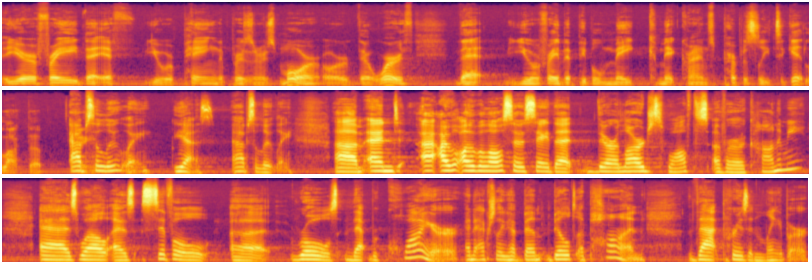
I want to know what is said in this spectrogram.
you're afraid that if you were paying the prisoners more or their worth, that you're afraid that people may commit crimes purposely to get locked up. Absolutely. Yes, absolutely. Um, and I, I will- I will also say that there are large swaths of our economy, as well as civil uh, roles that require and actually have been built upon that prison labor.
